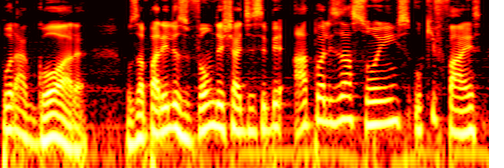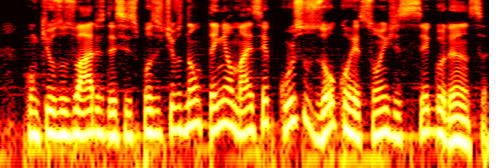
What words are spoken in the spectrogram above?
por agora. Os aparelhos vão deixar de receber atualizações, o que faz com que os usuários desses dispositivos não tenham mais recursos ou correções de segurança.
